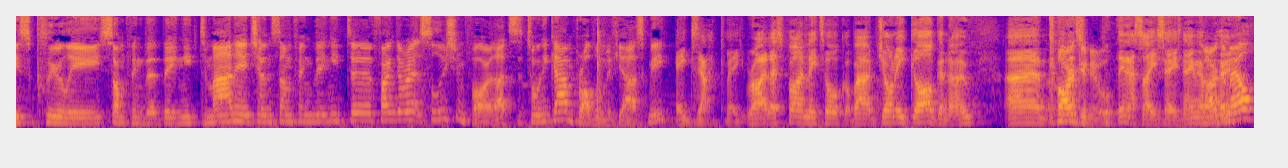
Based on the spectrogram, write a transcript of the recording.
is clearly something that they need to manage and something they need to find a right solution for. That's the Tony Khan problem, if you ask me. Exactly. Right, let's finally talk about Johnny Gargano. Um, Gargano? I think that's how you say his name. Haven't heard,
